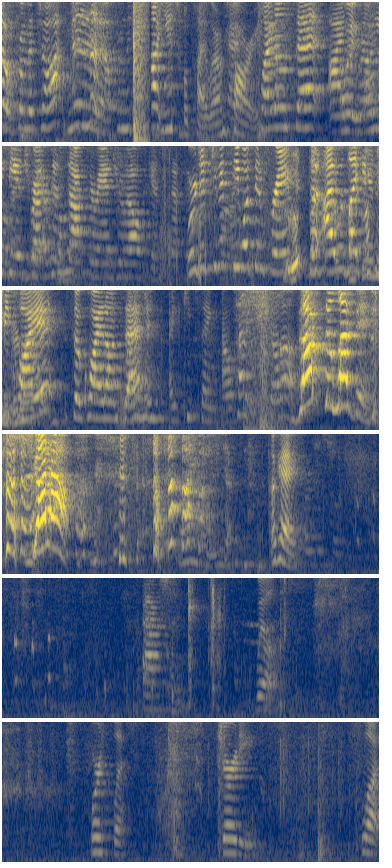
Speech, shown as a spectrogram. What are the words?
oh, from the top? No, no, no, no. From the top. Not useful, Tyler. I'm sorry. Quiet on set. I Oh, wait, will only be addressed as Dr. Andrew Elkins. We're just gonna see what's in frame, but I would like it to be quiet. So quiet on set. I keep saying Elkins. Shut up. Dr. Levin, shut up. okay. Action. Will. Worthless. Dirty. Slut.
